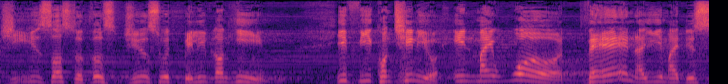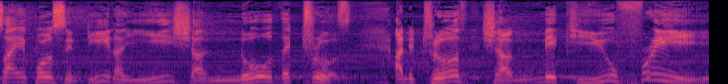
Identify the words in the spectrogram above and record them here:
Jesus to those Jews who believed on him, If ye continue in my word, then are ye my disciples indeed, and ye shall know the truth. And the truth shall make you free.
